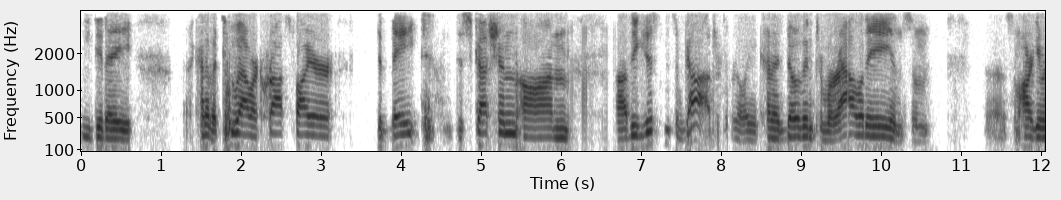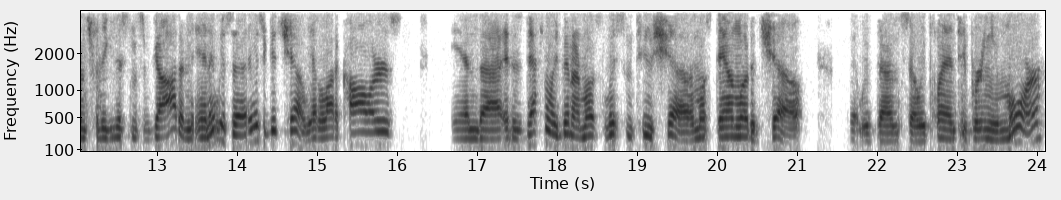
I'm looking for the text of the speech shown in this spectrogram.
we did a, a kind of a two-hour crossfire debate discussion on uh, the existence of God. Really, kind of dove into morality and some uh, some arguments for the existence of God, and, and it was a it was a good show. We had a lot of callers, and uh, it has definitely been our most listened to show, our most downloaded show that we've done. So we plan to bring you more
